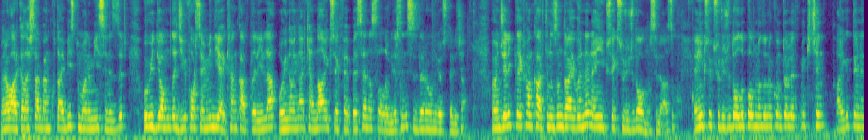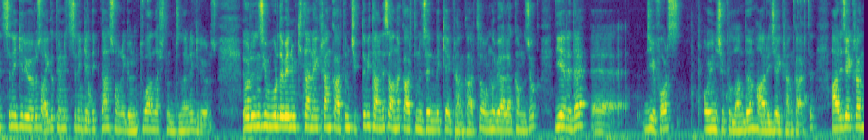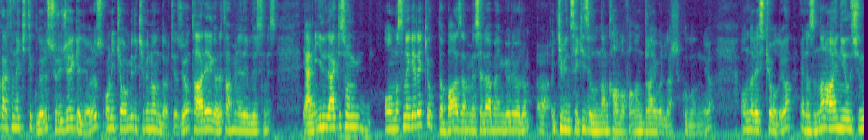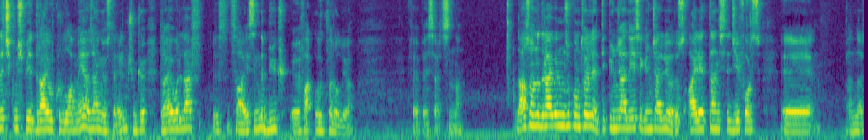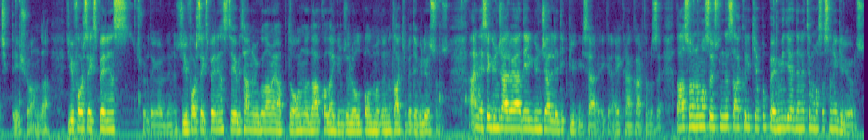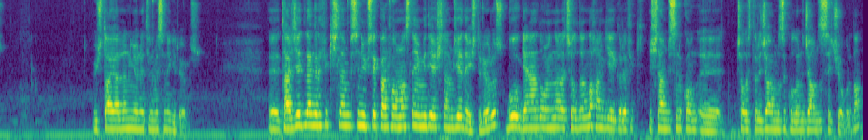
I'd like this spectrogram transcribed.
Merhaba arkadaşlar ben Kutay Beast umarım iyisinizdir. Bu videomda GeForce Nvidia ekran kartlarıyla oyun oynarken daha yüksek FPS nasıl alabilirsiniz sizlere onu göstereceğim. Öncelikle ekran kartınızın driver'ının en yüksek sürücüde olması lazım. En yüksek sürücüde olup olmadığını kontrol etmek için aygıt yöneticisine giriyoruz. Aygıt yöneticisine girdikten sonra görüntü bağdaştırıcılarına giriyoruz. Gördüğünüz gibi burada benim iki tane ekran kartım çıktı. Bir tanesi anakartın üzerindeki ekran kartı. Onunla bir alakamız yok. Diğeri de ee, GeForce oyun için kullandığım harici ekran kartı. Harici ekran kartına iki tıklıyoruz. Sürücüye geliyoruz. 12-11-2014 yazıyor. Tarihe göre tahmin edebilirsiniz. Yani illaki son olmasına gerek yok da bazen mesela ben görüyorum 2008 yılından kalma falan driverlar kullanılıyor. Onlar eski oluyor. En azından aynı yıl içinde çıkmış bir driver kullanmaya özen gösterelim. Çünkü driverlar sayesinde büyük e, farklılıklar oluyor. FPS açısından. Daha sonra driver'ımızı kontrol ettik. Güncel değilse güncelliyoruz. Ayrıca işte GeForce e, ben de açık değil şu anda. GeForce Experience şurada gördüğünüz GeForce Experience diye bir tane uygulama yaptı. Onunla daha kolay güncel olup olmadığını takip edebiliyorsunuz. Her neyse güncel veya değil güncelledik bilgisayar ekran kartımızı. Daha sonra masa üstünde sağ klik yapıp Nvidia denetim masasına giriyoruz. 3D ayarlarının yönetilmesine giriyoruz. E, tercih edilen grafik işlemcisini yüksek performanslı Nvidia işlemciye değiştiriyoruz. Bu genelde oyunlar açıldığında hangi grafik işlemcisini e, çalıştıracağımızı, kullanacağımızı seçiyor buradan.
